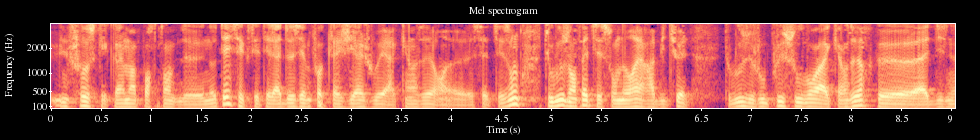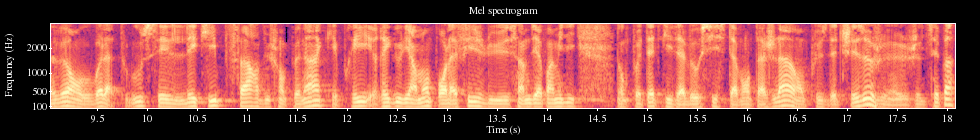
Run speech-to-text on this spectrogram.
une chose qui est quand même importante de noter, c'est que c'était la deuxième fois que la GIA jouait à 15h euh, cette saison. Toulouse, en fait, c'est son horaire habituel. Toulouse joue plus souvent à 15h qu'à 19h. Voilà, Toulouse, c'est l'équipe phare du championnat qui est pris régulièrement pour l'affiche du samedi après-midi. Donc peut-être qu'ils avaient aussi cet avantage-là, en plus d'être chez eux, je, je, ne sais pas.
